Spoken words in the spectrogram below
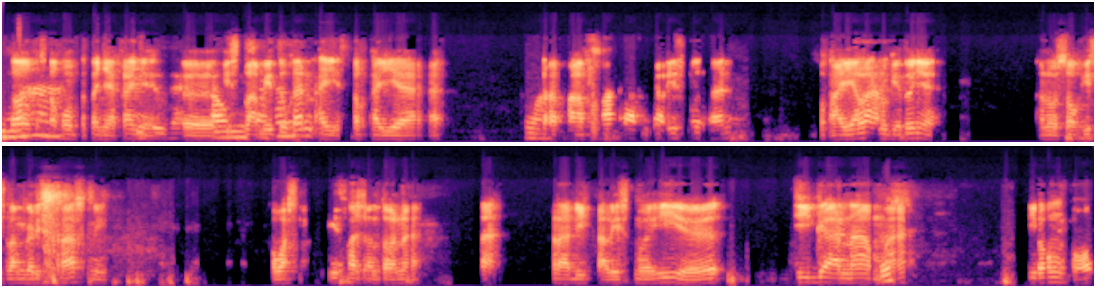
kumaha sok mau pertanyakannya Gitu kan. Kalau Islam itu kan aya sok aya berapa apa radikalisme kan sok aya lah nu gitunya anu sok Islam garis keras nih kawas lah contohnya nah radikalisme iya jika nama Terus? Tiongkok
